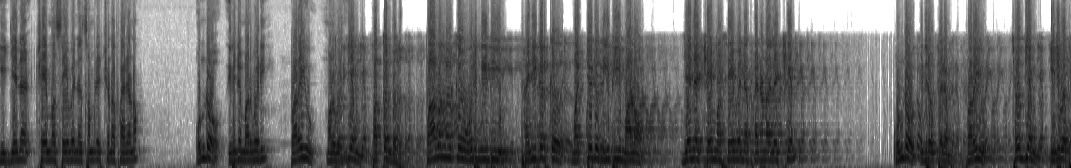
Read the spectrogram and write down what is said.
ഈ ജനക്ഷേമ സേവന സംരക്ഷണ ഭരണം ഉണ്ടോ? ഇതിന് മറുപടി? പറയൂ മറുപടി. പത്തൊൻപത്. പാവങ്ങൾക്ക് ഒരു നീതിയും ധനികർക്ക് മറ്റൊരു നീതിയുമാണോ? ജനക്ഷേമ സേവന ഭരണ ലക്ഷ്യം? ഉണ്ടോ ഇതിനുത്തരം പറയൂ. ചോദ്യം ഇരുപത്.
